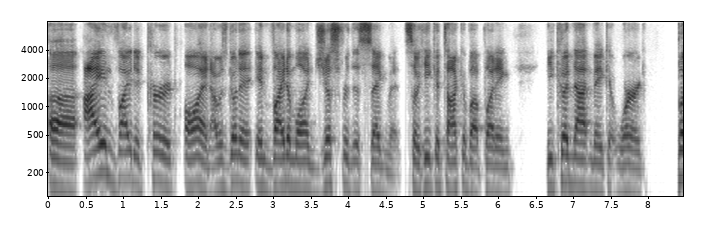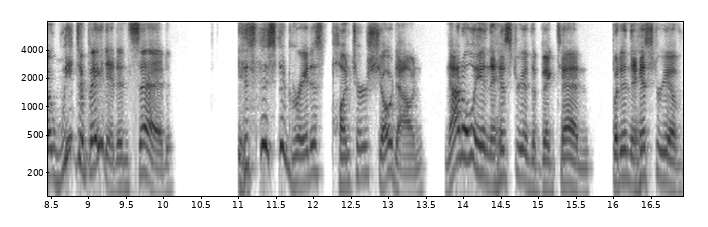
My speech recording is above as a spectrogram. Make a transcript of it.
uh, I invited Kurt on. I was going to invite him on just for this segment so he could talk about punting. He could not make it work, but we debated and said, "Is this the greatest punter showdown?" not only in the history of the Big Ten, but in the history of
